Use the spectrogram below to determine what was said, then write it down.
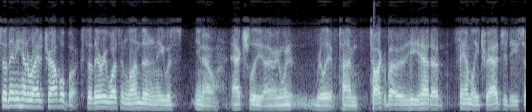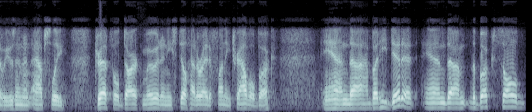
so then he had to write a travel book. So there he was in London, and he was, you know, actually, I mean, we didn't really have time to talk about it. He had a family tragedy, so he was in an absolutely dreadful, dark mood, and he still had to write a funny travel book. And uh, but he did it, and um, the book sold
